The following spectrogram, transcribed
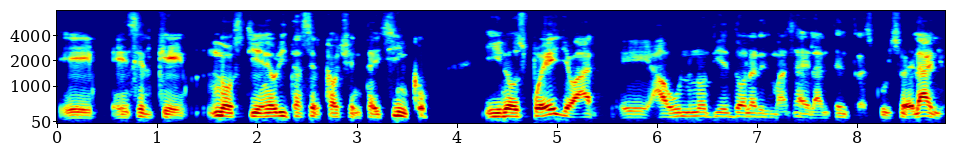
eh, es el que nos tiene ahorita cerca de 85 y nos puede llevar eh, a unos 10 dólares más adelante en el transcurso del año.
